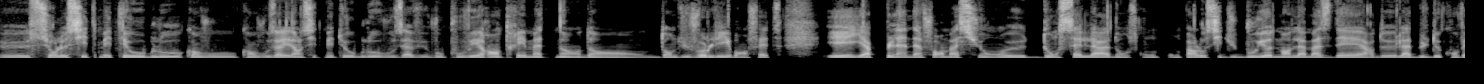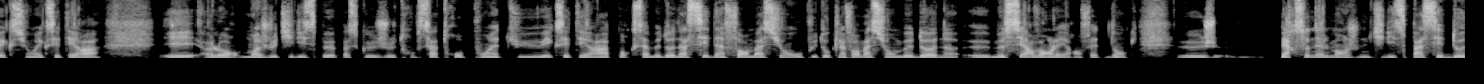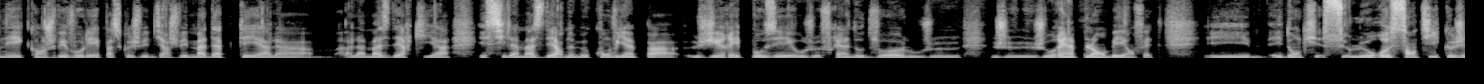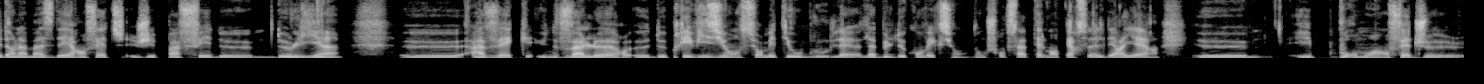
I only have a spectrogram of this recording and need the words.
Euh, sur le site Météo Blue, quand vous, quand vous allez dans le site Météo Blue, vous, vous pouvez rentrer maintenant dans, dans, du vol libre en fait, et il y a plein d'informations, euh, dont celle-là, dont on, on, parle aussi du bouillonnement de la masse d'air, de la bulle de convection, etc. Et alors moi je l'utilise peu parce que je trouve ça trop pointu, etc. Pour que ça me donne assez d'informations, ou plutôt que l'information me donne, euh, me serve en l'air en fait. Donc je, personnellement, je n'utilise pas ces données quand je vais voler parce que je vais dire, je vais m'adapter à la, à la masse d'air qu'il y a. Et si la masse d'air ne me convient pas, j'irai poser ou je ferai un autre vol ou je, j'aurai un plan B en fait. Et, et donc, le ressenti que j'ai dans la masse d'air, en fait, j'ai pas fait de, de lien euh, avec une valeur euh, de prévision sur Météo Blue de la, bulle de convection. Donc je trouve ça tellement personnel derrière. Euh, et pour moi, en fait, je,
